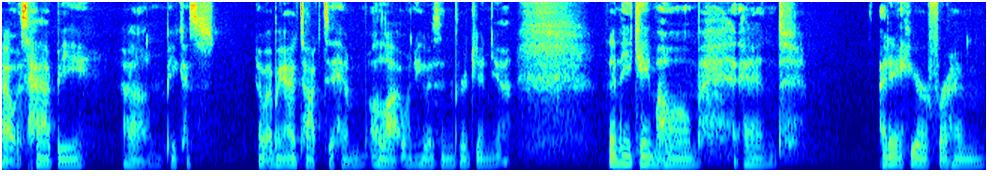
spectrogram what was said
I was happy um, because I mean, I talked to him a lot when he was in Virginia. Then he came home, and I didn't hear for him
